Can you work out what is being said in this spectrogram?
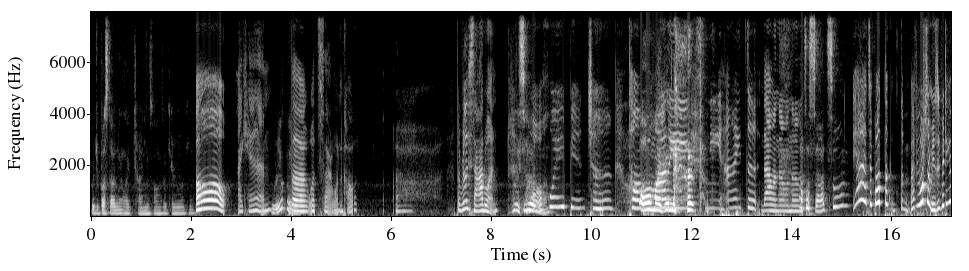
Would you bust out any like Chinese songs at karaoke? Oh, I can. Really? The what's that one called? Uh, The really sad one. Really sad 我 one. 会变成 Oh 童 my 话里 goodness. 你爱 的 That one, that one, that one. That's a sad song? Yeah, it's about the, the. Have you watched the music video?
